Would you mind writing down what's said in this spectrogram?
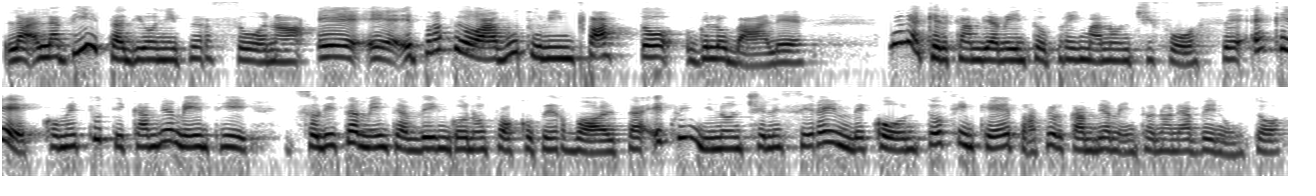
la, la vita di ogni persona e, e, e proprio ha avuto un impatto globale non è che il cambiamento prima non ci fosse, è che come tutti i cambiamenti solitamente avvengono poco per volta e quindi non ce ne si rende conto finché proprio il cambiamento non è avvenuto.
